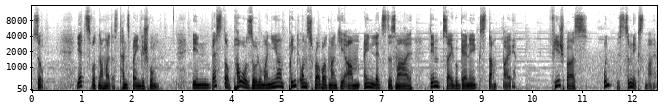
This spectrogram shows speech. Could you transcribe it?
So, jetzt wird nochmal das Tanzbein geschwungen. In bester Power-Solo-Manier bringt uns Robert Monkey Arm ein letztes Mal den Psychogenic Stump bei. Viel Spaß und bis zum nächsten Mal.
